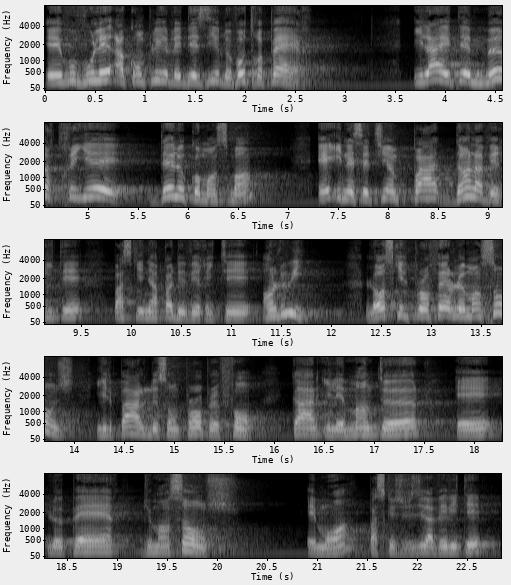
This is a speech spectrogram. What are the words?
et vous voulez accomplir les désirs de votre père. Il a été meurtrier dès le commencement et il ne se tient pas dans la vérité parce qu'il n'y a pas de vérité en lui. Lorsqu'il profère le mensonge, il parle de son propre fond, car il est menteur et le père du mensonge. Et moi, parce que je dis la vérité,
